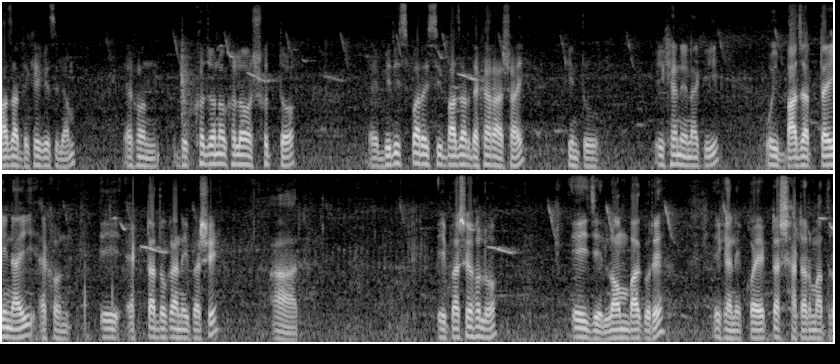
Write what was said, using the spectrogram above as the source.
বাজার দেখে গেছিলাম। এখন দুঃখজনক হলো সত্য ব্রিজ পার হয়েছি বাজার দেখার আশায়, কিন্তু এখানে নাকি ওই বাজারটাই নাই, এখন এই একটা দোকান এই পাশে। আর এই পাশে হলো এই যে লম্বা করে, এখানে কয়েকটা শাটার মাত্র,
